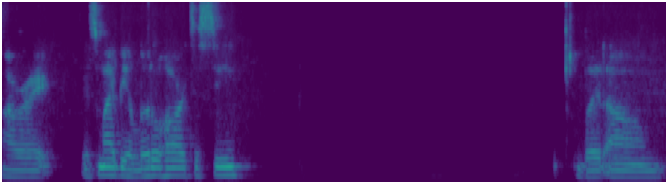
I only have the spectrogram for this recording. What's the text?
All right, this might be a little hard to see, but um,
